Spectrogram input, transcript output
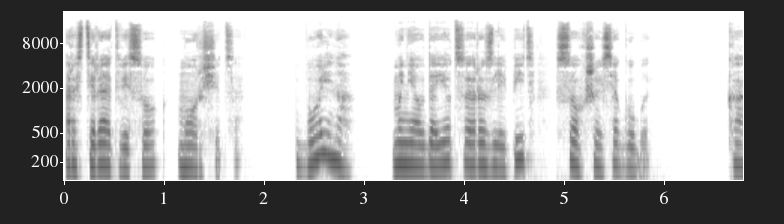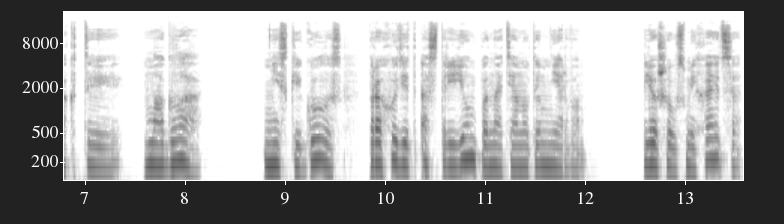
растирает висок, морщится. Больно? Мне удается разлепить сохшиеся губы. «Как ты могла?» Низкий голос проходит острием по натянутым нервам. Лёша усмехается,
